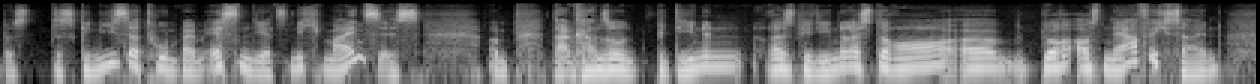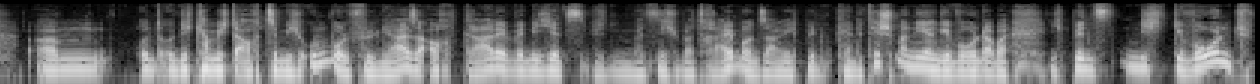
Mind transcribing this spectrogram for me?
dass das Genießertum beim Essen jetzt nicht meins ist, ähm, dann kann so ein Bedienen, Bedienrestaurant äh, durchaus nervig sein. Ähm, und, und ich kann mich da auch ziemlich unwohl fühlen, ja. Also auch gerade wenn ich jetzt, ich jetzt nicht übertreibe und sage, ich bin keine Tischmanieren gewohnt, aber ich bin nicht gewohnt,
